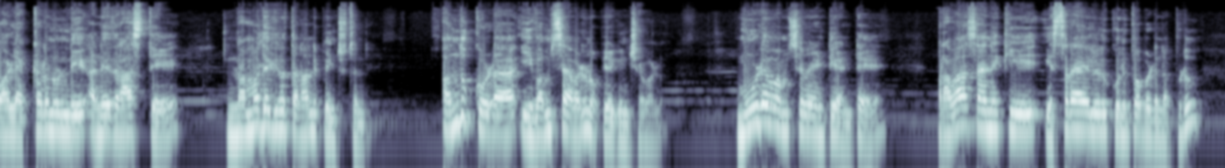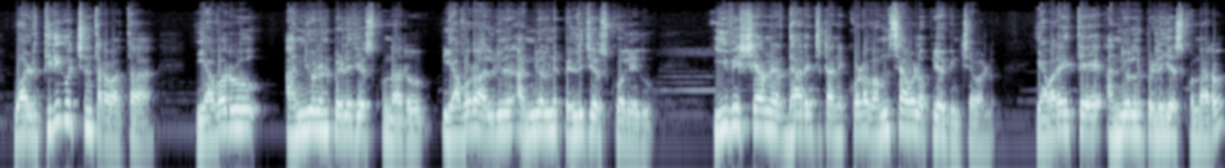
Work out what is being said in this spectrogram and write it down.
వాళ్ళు ఎక్కడ నుండి అనేది రాస్తే నమ్మదగినతనాన్ని పెంచుతుంది. అందుకు కూడా ఈ వంశావళిని ఉపయోగించేవాళ్ళు. మూడవ అంశం ఏంటి అంటే ప్రవాసానికి ఇస్రాయేలు కొనిపోబడినప్పుడు వాళ్ళు తిరిగి వచ్చిన తర్వాత ఎవరు అన్యులను పెళ్ళి చేసుకున్నారు ఎవరు అన్యు అన్యులని పెళ్ళి చేసుకోలేదు ఈ విషయం నిర్ధారించడానికి కూడా వంశావళి ఉపయోగించేవాళ్ళు. ఎవరైతే అన్యులను పెళ్ళి చేసుకున్నారో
